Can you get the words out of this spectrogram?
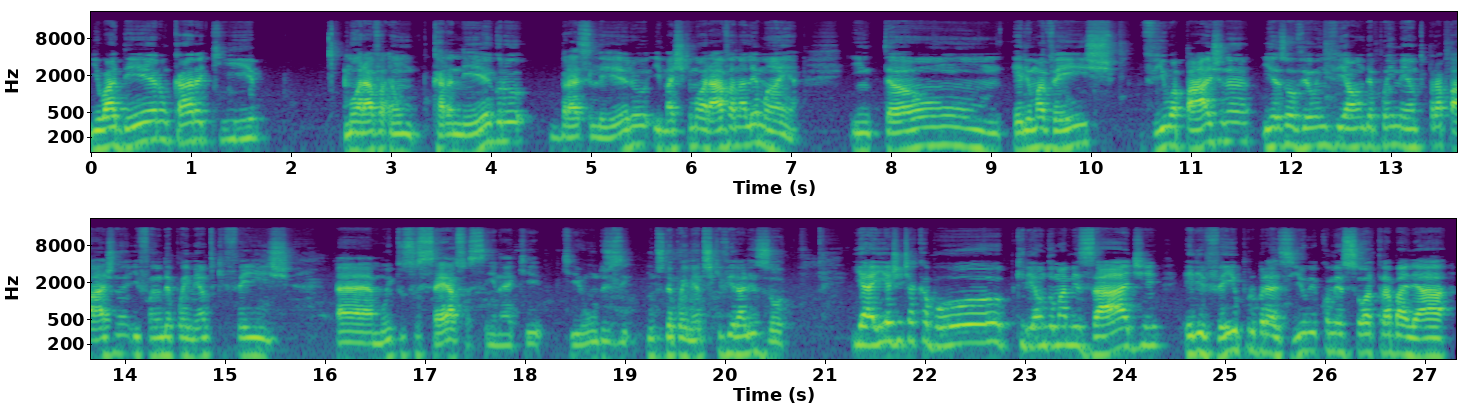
E o AD era um cara que morava, é um cara negro, brasileiro, e mas que morava na Alemanha. Então, ele uma vez viu a página e resolveu enviar um depoimento para a página e foi um depoimento que fez é, muito sucesso, assim, né? Que, que um, dos, um dos depoimentos que viralizou. E aí a gente acabou criando uma amizade. Ele veio para o Brasil e começou a trabalhar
